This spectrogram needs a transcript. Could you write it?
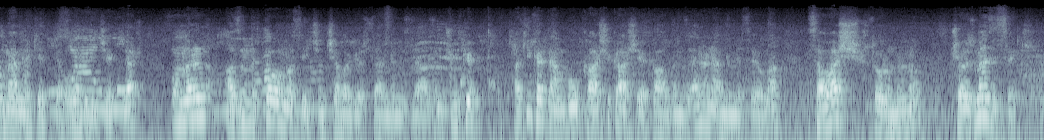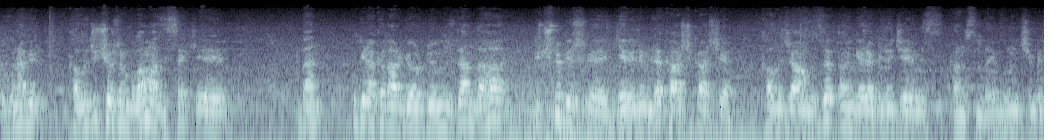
bu memlekette olabilecekler. Onların azınlıkta olması için çaba göstermemiz lazım. Çünkü hakikaten bu karşı karşıya kaldığımız en önemli mesele olan savaş sorununu çözmez isek, buna bir kalıcı çözüm bulamaz isek, e, ben bugüne kadar gördüğümüzden daha güçlü bir e, gerilimle karşı karşıya kalacağımızı öngörebileceğimiz kanısındayım. Bunun için bir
